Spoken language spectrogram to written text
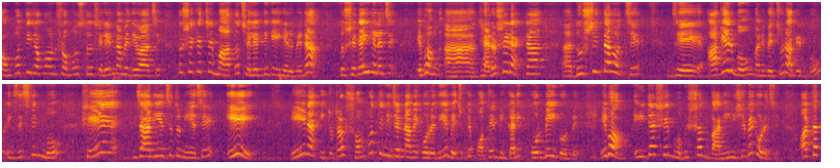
সম্পত্তি যখন সমস্ত ছেলের নামে দেওয়া আছে, তো সেক্ষেত্রে মা তো ছেলের দিকেই হেলবে না, তো সেটাই হেলেছে। এবং ঢ্যাঁড়সের একটা দুশ্চিন্তা হচ্ছে যে আগের বউ মানে বেচুর আগের বউ এক্সিস্টিং বউ, সে যা নিয়েছে তো নিয়েছে। এ এ নাকি টোটাল সম্পত্তি নিজের নামে করে দিয়ে বেচুকে পথের ভিকারি করবেই করবে। এবং এইটা সে ভবিষ্যৎ বাণী হিসেবে করেছে। অর্থাৎ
